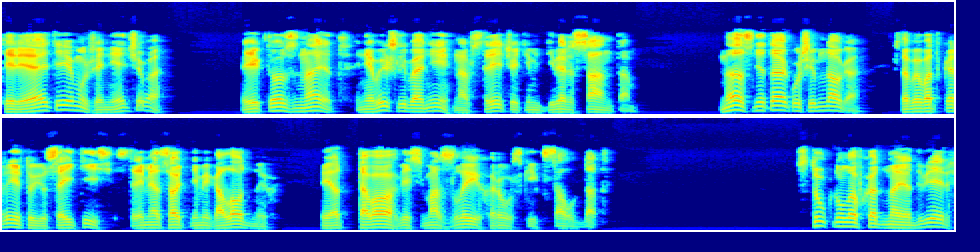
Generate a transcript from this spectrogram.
Терять им уже нечего. И кто знает, не вышли бы они навстречу этим диверсантам. Нас не так уж и много, чтобы в открытую сойтись с тремя сотнями голодных и оттого весьма злых русских солдат. Стукнула входная дверь,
